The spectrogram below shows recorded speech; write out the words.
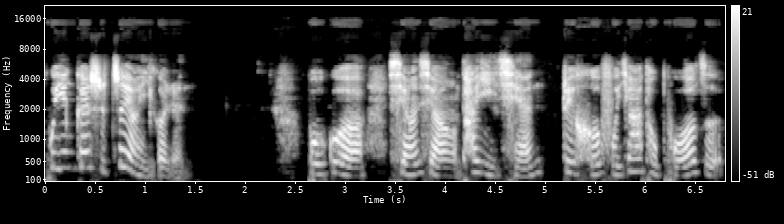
不应该是这样一个人。不过想想他以前对何府丫头婆子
